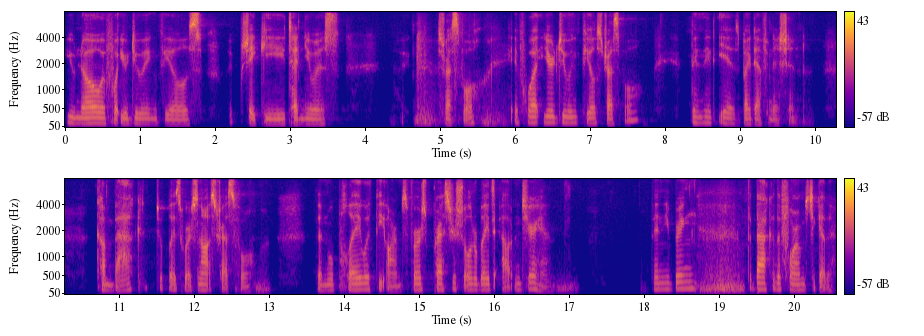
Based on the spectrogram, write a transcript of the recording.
You know if what you're doing feels shaky, tenuous, stressful. If what you're doing feels stressful, then it is by definition. Come back to a place where it's not stressful. Then we'll play with the arms. First, press your shoulder blades out into your hands. Then you bring the back of the forearms together.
